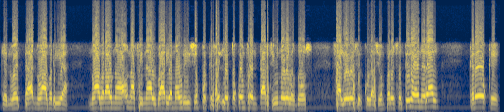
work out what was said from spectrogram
que no está, no habría, no habrá una, una final varia Mauricio, porque se, le tocó enfrentarse uno de los dos salió de circulación. Pero en sentido general, creo que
